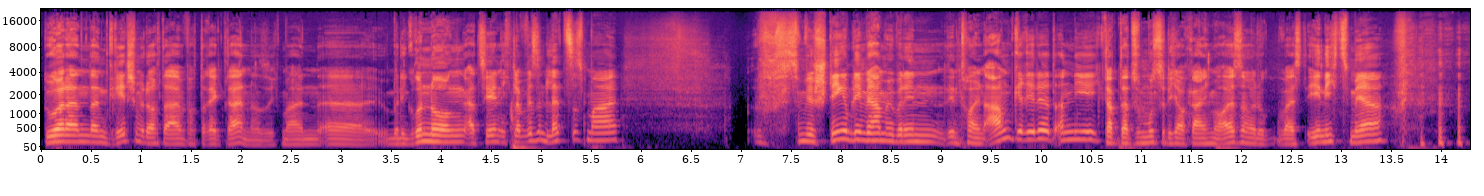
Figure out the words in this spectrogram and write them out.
Du, dann, dann grätschen wir doch da einfach direkt rein. Also ich meine, äh, über die Gründung erzählen. Ich glaube, wir sind letztes Mal, sind wir stehen geblieben, wir haben über den, den tollen Abend geredet, Andi. Ich glaube, dazu musst du dich auch gar nicht mehr äußern, weil du weißt eh nichts mehr.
